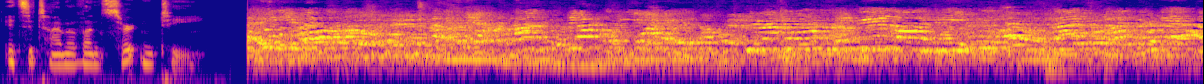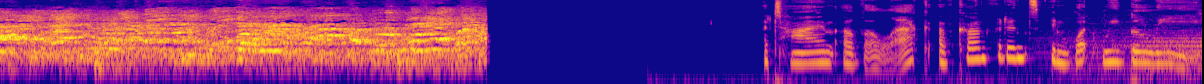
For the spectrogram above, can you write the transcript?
It's a time of uncertainty. A time of a lack of confidence in what we believe.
